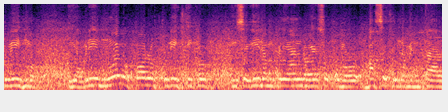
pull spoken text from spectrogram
turismo y abrir nuevos polos turísticos y seguir ampliando eso como base fundamental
